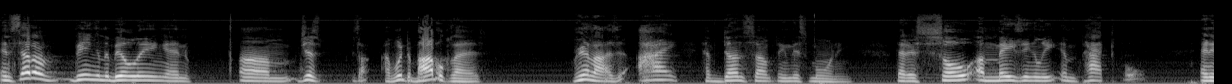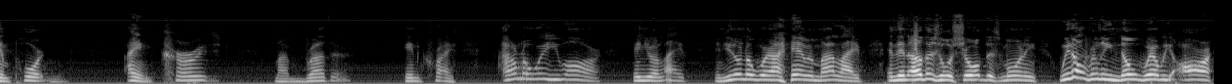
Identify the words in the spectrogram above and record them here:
instead of being in the building and um, just, I went to Bible class, realize that I have done something this morning that is so amazingly impactful and important I encouraged my brother in Christ. I don't know where you are in your life, and you don't know where I am in my life. And then others who will show up this morning, we don't really know where we are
